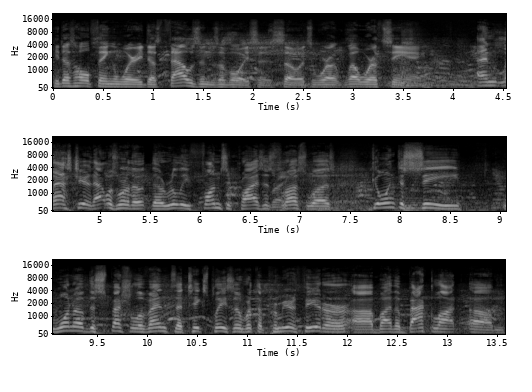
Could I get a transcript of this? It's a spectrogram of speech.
he does a whole thing where he does thousands of voices, so it's wor- well worth seeing. And last year, that was one of the, the really fun surprises right. for us was going to see one of the special events that takes place over at the Premiere Theater uh, by the backlot um,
